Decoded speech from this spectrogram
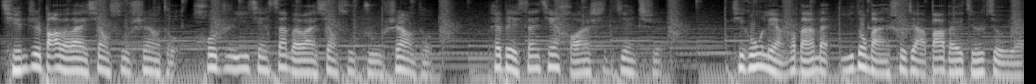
前置800万像素摄像头，后置1300万像素主摄像头，配备3000毫安时的电池，提供两个版本，移动版售价899元，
